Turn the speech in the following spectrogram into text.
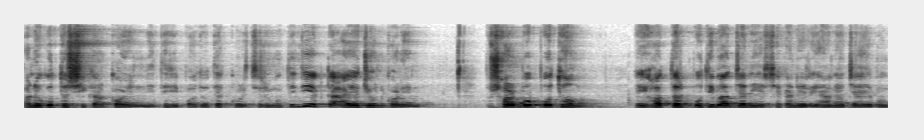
আনুগত্য স্বীকার করেননি। তিনি পদত্যাগ করেছেন এবং তিনি একটা আয়োজন করেন। সর্বপ্রথম এই হত্যার প্রতিবাদ জানিয়ে সেখানে রেহানা যায় এবং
